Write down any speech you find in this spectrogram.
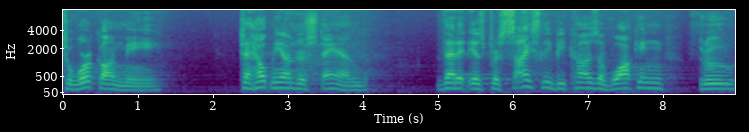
to work on me to help me understand that it is precisely because of walking through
